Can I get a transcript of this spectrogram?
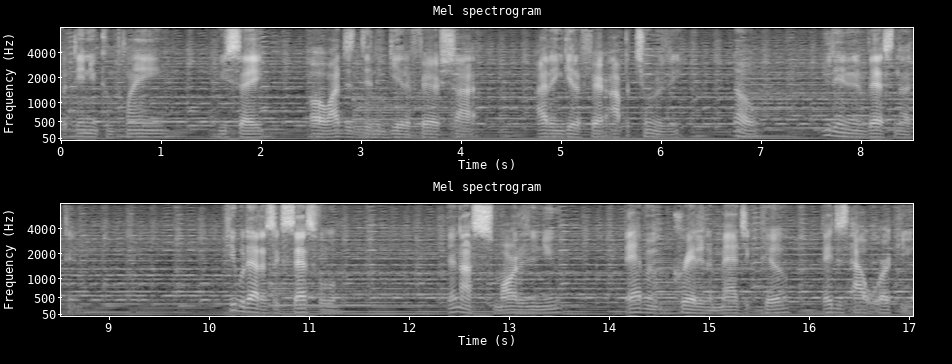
But then you complain, you say, oh, I just didn't get a fair shot. I didn't get a fair opportunity. No, you didn't invest nothing. People that are successful, they're not smarter than you. They haven't created a magic pill. They just outwork you.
